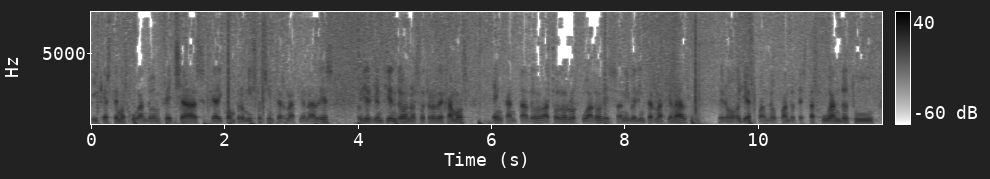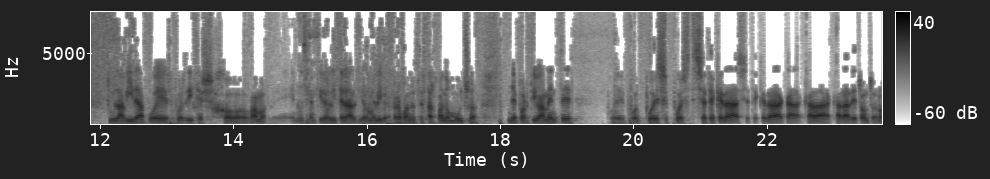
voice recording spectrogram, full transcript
y que estemos jugando en fechas que hay compromisos internacionales. Oye, yo entiendo, nosotros dejamos encantado a todos los jugadores a nivel internacional, pero oye, cuando cuando te estás jugando tú, tú la vida, pues pues dices, vamos, en un sentido literal, Dios me libre, pero cuando te estás jugando mucho deportivamente, pues, pues, pues, pues, se te queda, se te queda cada cara de tonto, ¿no?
